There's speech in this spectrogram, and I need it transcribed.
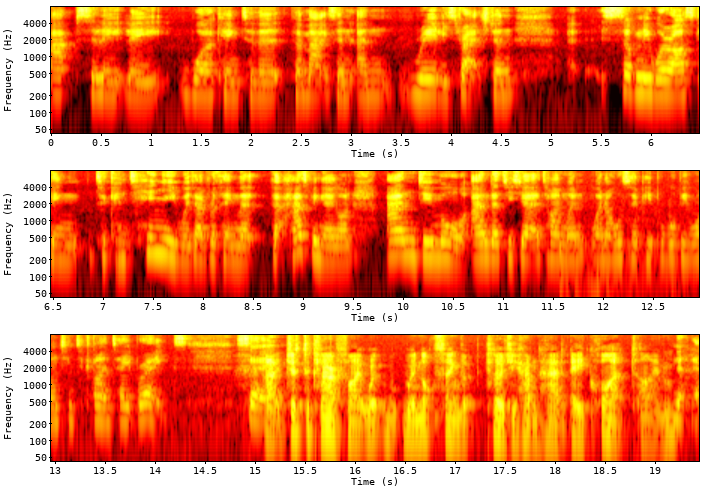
absolutely working to the, the max and, and really stretched. And suddenly we're asking to continue with everything that that has been going on and do more. And as you say at a time when when also people will be wanting to try and take breaks so, uh, just to clarify, we're, we're, not saying that clergy haven't had a quiet time, no, no.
